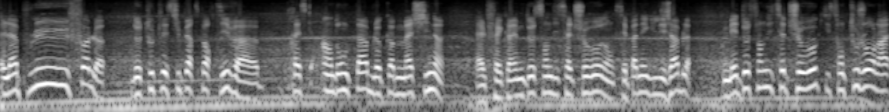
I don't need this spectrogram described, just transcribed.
la plus folle de toutes les super sportives. Euh, presque indomptable comme machine. Elle fait quand même 217 chevaux, donc c'est pas négligeable. Mais 217 chevaux qui sont toujours là.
